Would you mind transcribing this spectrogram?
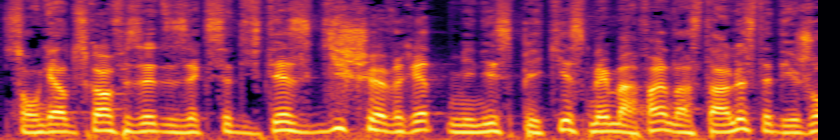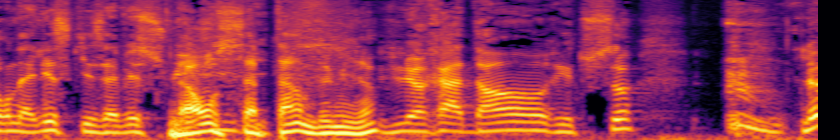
son garde du corps faisait des excès de vitesse. Guy Chevrette, ministre péquiste, même affaire. Dans ce temps-là, c'était des journalistes qui les avaient suivis. Le 11 septembre 2001. Le radar et tout ça. Là,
